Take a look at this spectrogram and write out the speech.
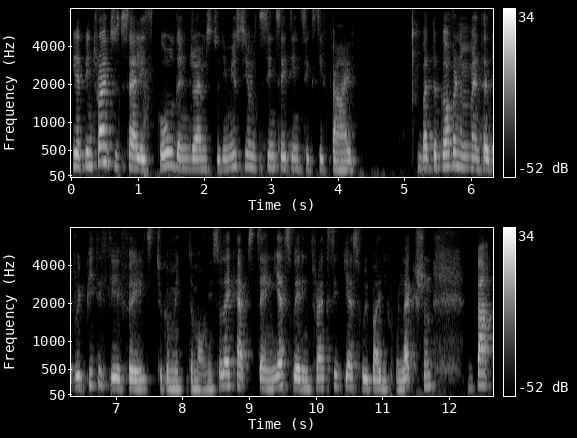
He had been trying to sell his gold and gems to the museum since 1865 but the government had repeatedly failed to commit the money. So they kept saying, yes, we're interested, yes, we'll buy the collection. But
